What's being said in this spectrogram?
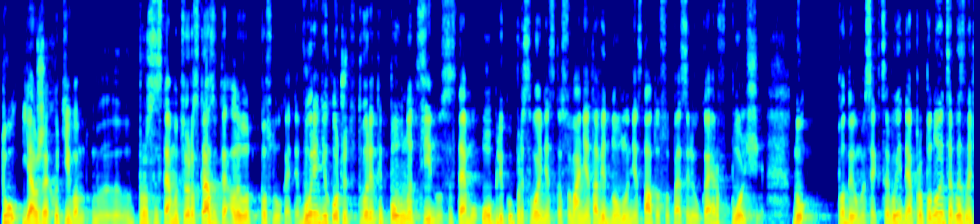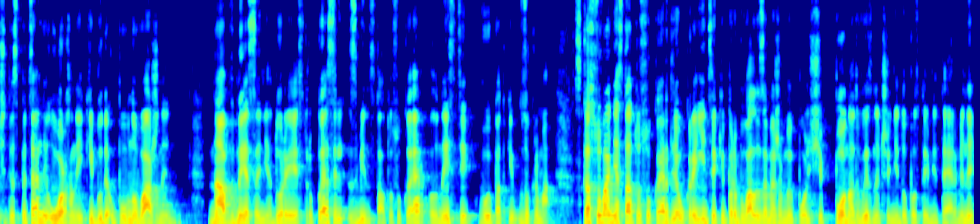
Ту я вже хотів вам е, про систему цю розказувати, але от послухайте, в уряді хочуть створити повноцінну систему обліку, присвоєння, скасування та відновлення статусу песеля УКР в Польщі. Ну, подивимося, як це вийде. Пропонується визначити спеціальний орган, який буде уповноважений на внесення до реєстру песель змін статусу КР в низці випадків. Зокрема, скасування статусу КР для українців, які перебували за межами Польщі понад визначені допустимі терміни,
